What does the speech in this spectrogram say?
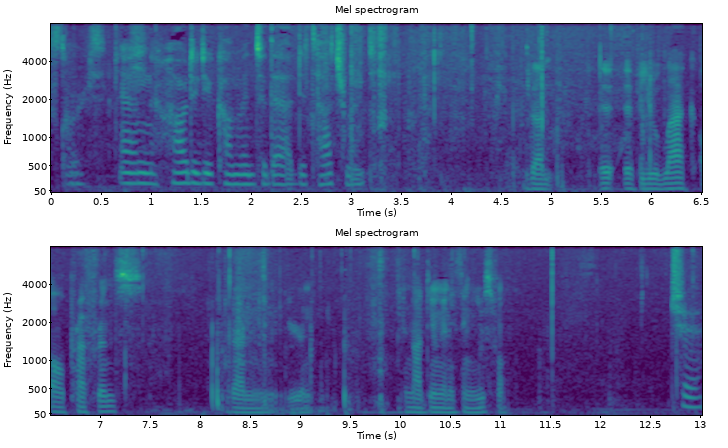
Of course. And how did you come into that detachment? That i- if you lack all preference, then you're you're not doing anything useful. True.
